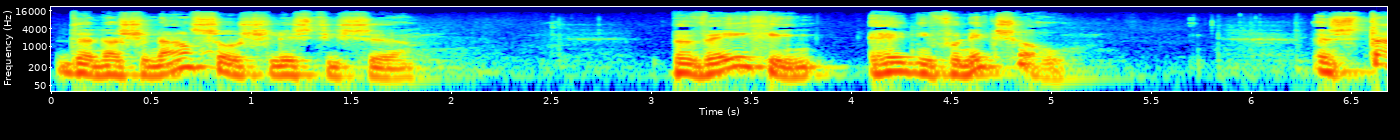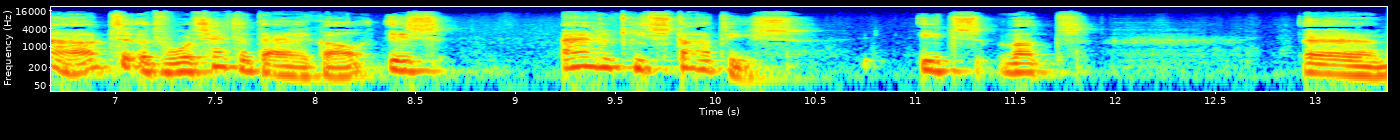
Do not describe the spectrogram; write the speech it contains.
de nationaal-socialistische beweging heet niet voor niks zo. Een staat, het woord zegt het eigenlijk al, is eigenlijk iets statisch. Iets wat uh,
